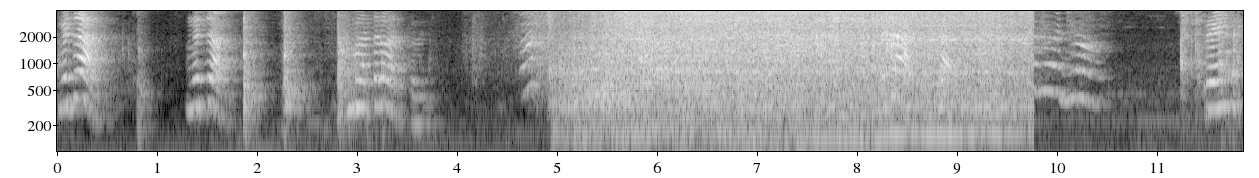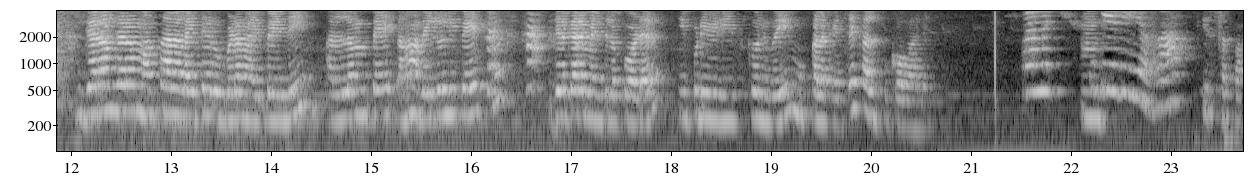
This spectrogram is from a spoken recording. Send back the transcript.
ఇంకా చాలు. ఇంకా చాలు. మన తర్వాత కవి ఫ్రెండ్స్ గరం గరం మసాలాలు అయితే రుబ్బడం అయిపోయింది. అల్లం పే ఆహా, వెల్లుల్లి పేస్ట్ జీలకర్ర మెంతుల పౌడర్. ఇప్పుడు ఇవి తీసుకొని పోయి ముక్కలకైతే కలుపుకోవాలి. ఇస్తపా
